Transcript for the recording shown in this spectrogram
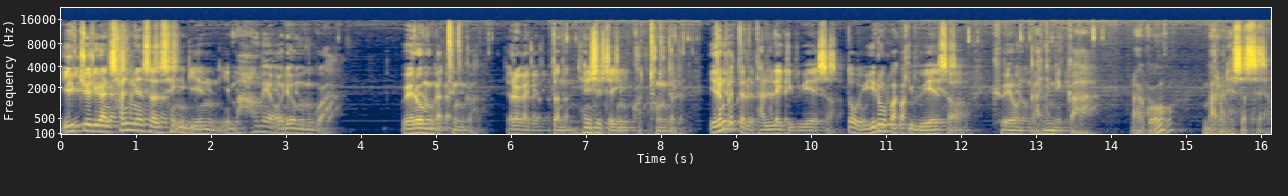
일주일간 살면서 생긴 이 마음의 어려움과 외로움 같은 것, 여러 가지 어떤 현실적인 고통들, 이런 것들을 달래기 위해서 또 위로받기 위해서 교회 오는 거 아닙니까? 라고 말을 했었어요.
